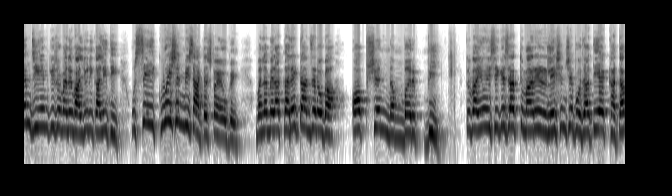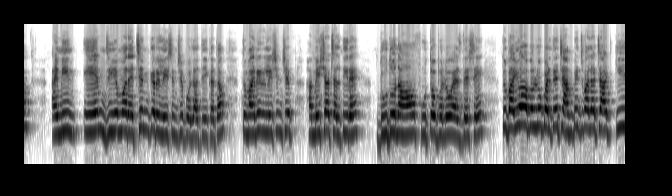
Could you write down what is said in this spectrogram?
एम जी एम की जो मैंने वैल्यू निकाली थी, उससे इक्वेशन भी सेटिस्फाई हो गई। मतलब मेरा करेक्ट आंसर होगा ऑप्शन नंबर बी तो भाइयों, इसी के साथ तुम्हारी रिलेशनशिप हो जाती है खत्म। I mean A M G M और एच एम के रिलेशनशिप हो जाती है खत्म। तुम्हारी रिलेशनशिप हमेशा चलती रहे। दूधो नहाओ, फूतो भलो एज दे से तो भाइयों, अब हम लोग बढ़ते हैं चैंपियंस वाला चार्ट की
